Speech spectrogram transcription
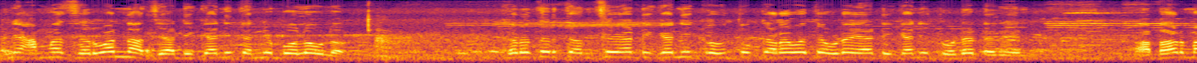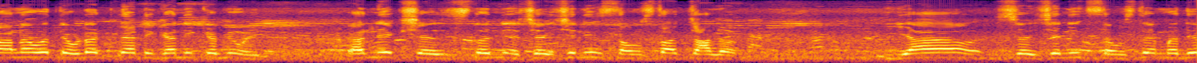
आणि आम्हा सर्वांनाच या ठिकाणी त्यांनी बोलवलं. खरं तर त्यांचं या ठिकाणी कौतुक करावं तेवढं या ठिकाणी थोडं ठरेल. आभार मानावं तेवढं त्या ठिकाणी कमी होईल. कारण एक शैक्षणिक शैक्षणिक संस्था चालक या शैक्षणिक संस्थेमध्ये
